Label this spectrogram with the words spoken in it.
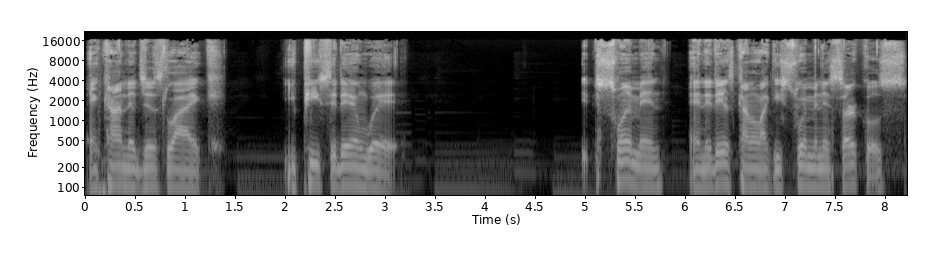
and kind of just like you piece it in with swimming and it is kind of like you swimming in circles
